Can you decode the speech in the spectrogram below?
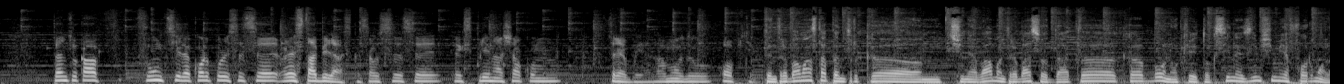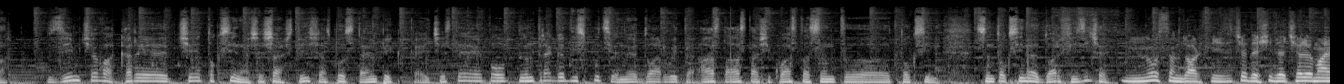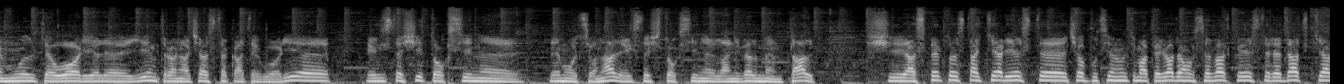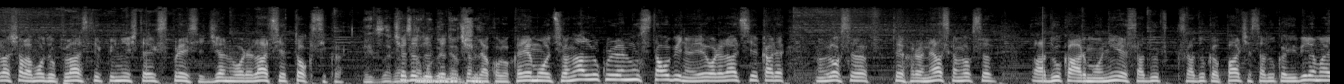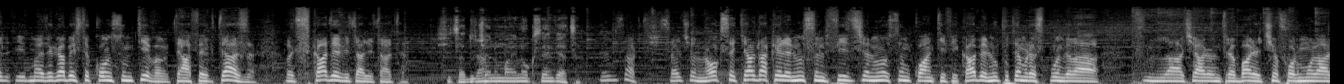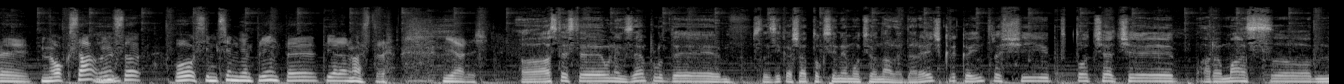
pentru ca funcțiile corpului să se restabilească sau să se exprime așa cum trebuie, la modul optim. Te întrebam asta pentru că cineva mă întrebase odată că, bun, ok, toxine, zim și mie formula zim ceva, care, ce e toxina și așa, știi? Și am spus, stai un pic, că aici este o întreagă discuție, nu e doar, uite, asta, asta și cu asta sunt uh, toxine. Sunt toxine doar fizice? Nu sunt doar fizice, deși de cele mai multe ori ele intră în această categorie. Există și toxine emoționale, există și toxine la nivel mental, și aspectul ăsta chiar este, cel puțin în ultima perioadă, am observat că este redat chiar așa, la modul plastic, prin niște expresii, gen o relație toxică. Exact, Ce de deducem de acolo? Că emoțional lucrurile nu stau bine. E o relație care, în loc să te hrănească, în loc să aducă armonie, să, aduc, să aducă pace, să aducă iubire, mai, mai degrabă este consumtivă, te afectează, îți scade vitalitatea. Și îți aduce da? numai noxe în viață. Exact. Și îți aduce noxe, chiar dacă ele nu sunt fizice, nu sunt cuantificabile, nu putem răspunde la la acea întrebare ce formulă are Noxa, mm-hmm. însă o simțim din plin pe pielea noastră, iarăși. Asta este un exemplu de, să zic așa, toxină emoțională, dar aici cred că intră și tot ceea ce a rămas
